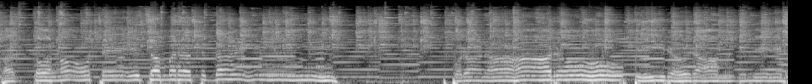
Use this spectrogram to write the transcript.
ભક્તોનો છે સમરથ ધણી. પુરાણારો પીર રામદેવ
